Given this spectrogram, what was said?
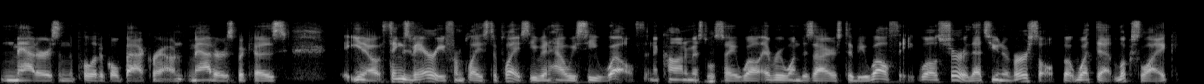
matters and the political background matters because you know things vary from place to place even how we see wealth. An economist will say well everyone desires to be wealthy. Well sure that's universal but what that looks like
